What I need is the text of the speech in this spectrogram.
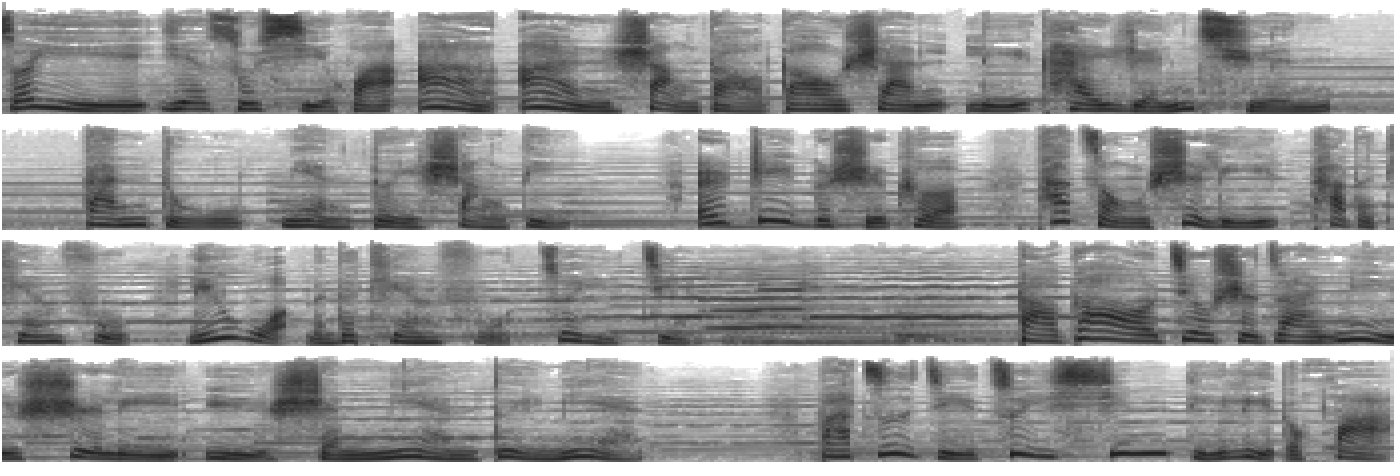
所以耶稣喜欢暗暗上到高山，离开人群，单独面对上帝。而这个时刻，他总是离他的天赋，离我们的天赋最近。祷告就是在密室里与神面对面，把自己最心底里的话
